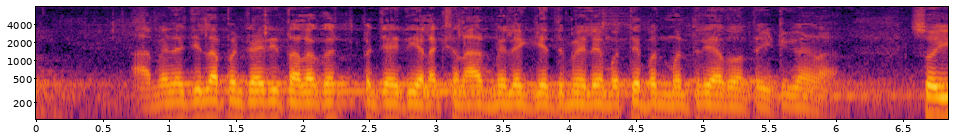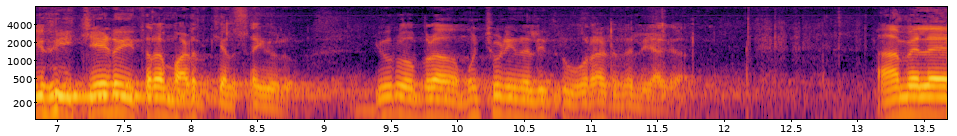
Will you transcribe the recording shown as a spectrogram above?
ಆಮೇಲೆ ಜಿಲ್ಲಾ ಪಂಚಾಯತಿ, ತಾಲೂಕು ಪಂಚಾಯತಿ ಎಲೆಕ್ಷನ್ ಆದಮೇಲೆ ಗೆದ್ದ ಮೇಲೆ ಮತ್ತೆ ಬಂದು ಮಂತ್ರಿ ಆದವು ಅಂತ ಇಟ್ಕೊಳ್ಳೋಣ. ಸೊ ಇವು ಈ ಕೇಡು ಈ ಥರ ಮಾಡಿದ ಕೆಲಸ ಇವರು. ಇವರು ಒಬ್ಬರ ಮುಂಚೂಣಿನಲ್ಲಿದ್ದರು ಹೋರಾಟದಲ್ಲಿ ಆಗ. ಆಮೇಲೆ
